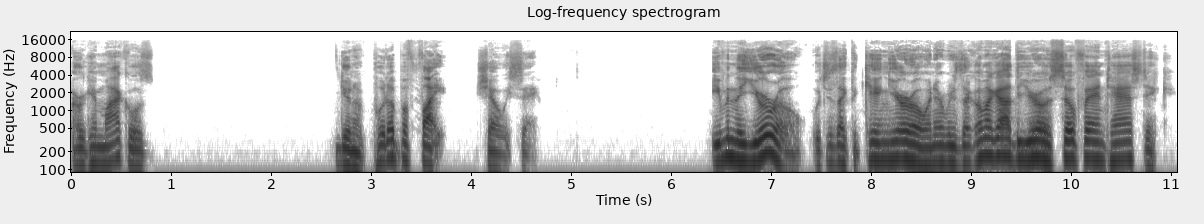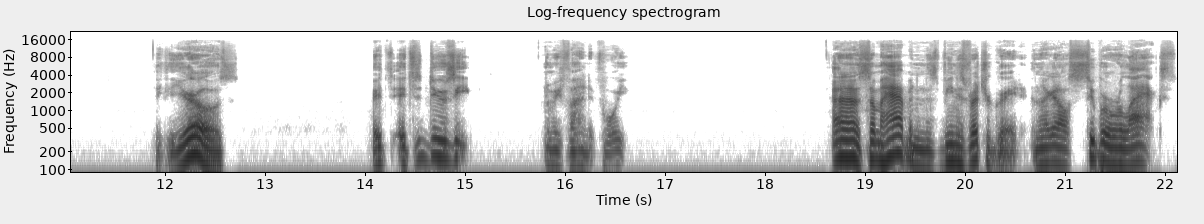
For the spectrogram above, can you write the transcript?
Hurricane Michael's going to put up a fight, shall we say even the euro, which is like the king euro, and everybody's like, "Oh my god, the euro is so fantastic." Like the euros, it's it's a doozy. Let me find it for you. I don't know something happened in this Venus retrograde, and I got all super relaxed.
